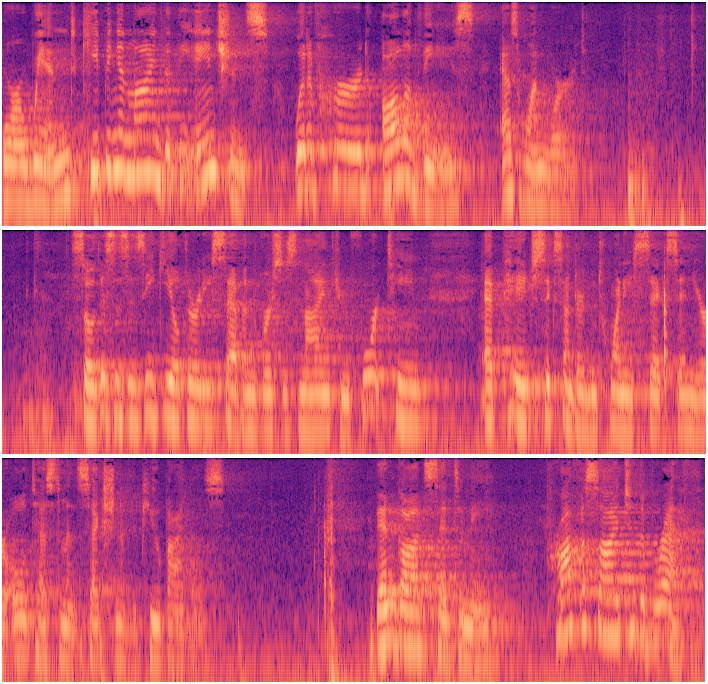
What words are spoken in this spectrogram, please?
or wind, keeping in mind that the ancients would have heard all of these as one word. So this is Ezekiel 37, verses 9 through 14, at page 626 in your Old Testament section of the Pew Bibles. Then God said to me, Prophesy to the breath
